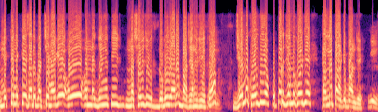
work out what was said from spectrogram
ਨਿੱਕੇ ਨਿੱਕੇ ਸਾਡੇ ਬੱਚੇ ਹੈਗੇ ਉਹ ਨ- ਜਿਵੇਂ ਕਿ ਨਸ਼ੇ ਵਿੱਚ ਡੁੱਬ ਜਾ ਰਹੇ ਬਚ ਜਾਣਗੇ ਜੀ ਤੋਂ। ਜਿਮ ਖੋਲਦੀ ਆ ਉੱਪਰ ਜਿਮ ਖੋਲ ਜੇ ਥੱਲੇ ਪਾਰਕ ਬਣ ਜੇ। ਜੀ।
